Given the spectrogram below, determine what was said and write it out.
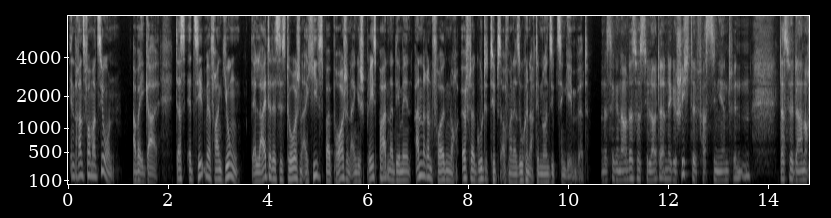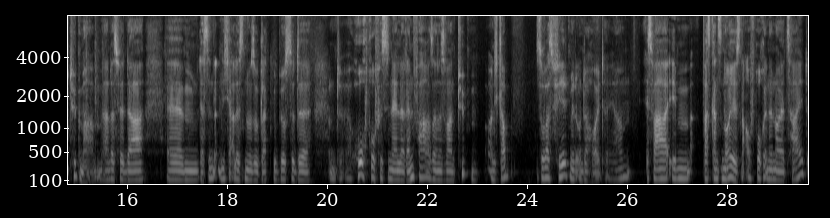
in Transformation. Aber egal, das erzählt mir Frank Jung, der Leiter des historischen Archivs bei Porsche und ein Gesprächspartner, dem mir in anderen Folgen noch öfter gute Tipps auf meiner Suche nach dem 917 geben wird. Und das ist ja genau das, was die Leute an der Geschichte faszinierend finden, dass wir da noch Typen haben, ja, dass wir da, ähm, das sind nicht alles nur so glatt gebürstete und hochprofessionelle Rennfahrer, sondern es waren Typen. Und ich glaube, sowas fehlt mitunter heute. Ja. Es war eben was ganz Neues, ein Aufbruch in eine neue Zeit.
